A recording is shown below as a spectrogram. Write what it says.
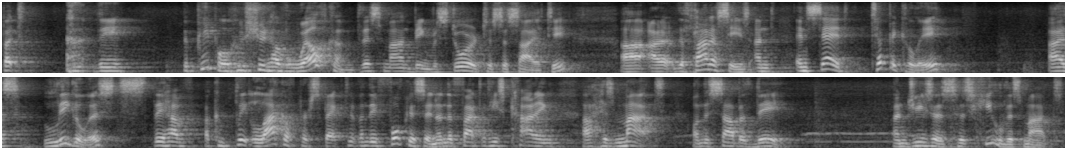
But the, the people who should have welcomed this man being restored to society uh, are the Pharisees, and instead, typically, as legalists, they have a complete lack of perspective and they focus in on the fact that he's carrying uh, his mat on the Sabbath day. And Jesus has healed this mat,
